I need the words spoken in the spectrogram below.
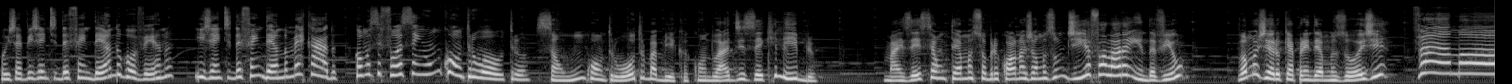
pois já vi gente defendendo o governo e gente defendendo o mercado, como se fossem um contra o outro. São um contra o outro, Babica, quando há desequilíbrio. Mas esse é um tema sobre o qual nós vamos um dia falar ainda, viu? Vamos ver o que aprendemos hoje? Vamos!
